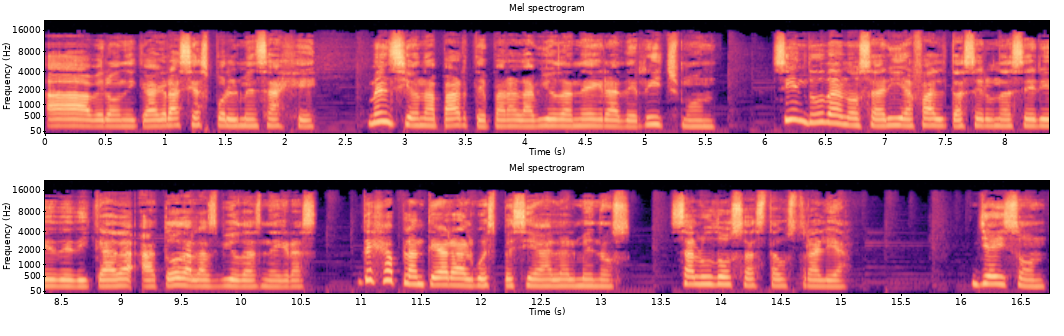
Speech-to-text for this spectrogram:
Ah, Verónica, gracias por el mensaje. Mención aparte para la viuda negra de Richmond sin duda nos haría falta hacer una serie dedicada a todas las viudas negras. Deja plantear algo especial al menos. Saludos hasta Australia. Jason,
